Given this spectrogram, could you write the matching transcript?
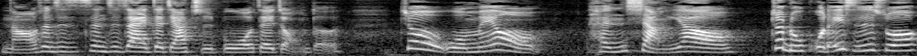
然后甚至甚至在在家直播这种的，就我没有很想要，就如我的意思是说，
